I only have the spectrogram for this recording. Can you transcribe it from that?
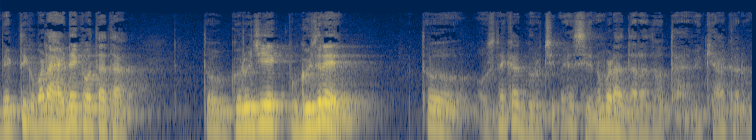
व्यक्ति को बड़ा हेडेक होता था तो गुरुजी एक गुजरे तो उसने कहा गुरु जी मेरे सिर में बड़ा दर्द होता है, मैं क्या करूँ?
